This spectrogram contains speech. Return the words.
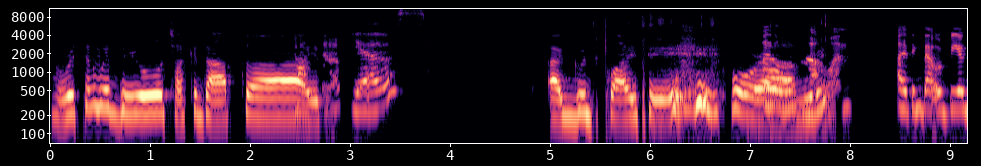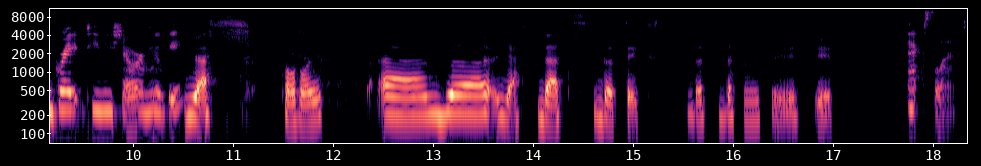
written with you, Chuck it up. Uh, it yes. A good quality for. I love that one. I think that would be a great TV show or movie. Yes totally. And uh, yes, that's that's it. That's definitely it. Excellent.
